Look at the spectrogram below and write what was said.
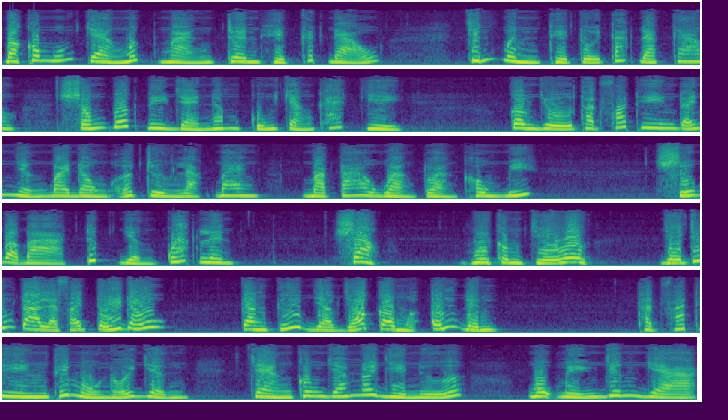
Bà không muốn chàng mất mạng trên hiệp khách đảo. Chính mình thì tuổi tác đã cao, sống bớt đi vài năm cũng chẳng khác gì. Còn vụ thạch phá thiên đã nhận bài đồng ở trường lạc bang, bà ta hoàn toàn không biết. Sử bà bà tức giận quát lên. Sao? Ngươi không chịu ư? Vậy chúng ta lại phải tỷ đấu. Căn cứ vào gió công mà ấn định. Thạch phá thiên thấy mụ nổi giận chàng không dám nói gì nữa, buộc miệng dân dạ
